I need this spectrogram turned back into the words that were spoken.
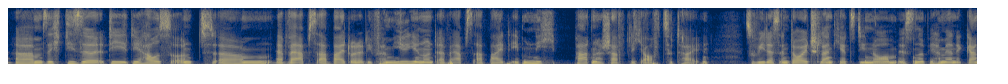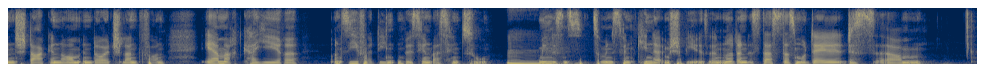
ähm, sich diese die die Haus- und ähm, Erwerbsarbeit oder die Familien- und Erwerbsarbeit eben nicht partnerschaftlich aufzuteilen, so wie das in Deutschland jetzt die Norm ist. Ne? Wir haben ja eine ganz starke Norm in Deutschland von er macht Karriere, und sie verdient ein bisschen was hinzu. Mhm. Mindestens, zumindest wenn Kinder im Spiel sind. Ne? Dann ist das das Modell, des, ähm,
